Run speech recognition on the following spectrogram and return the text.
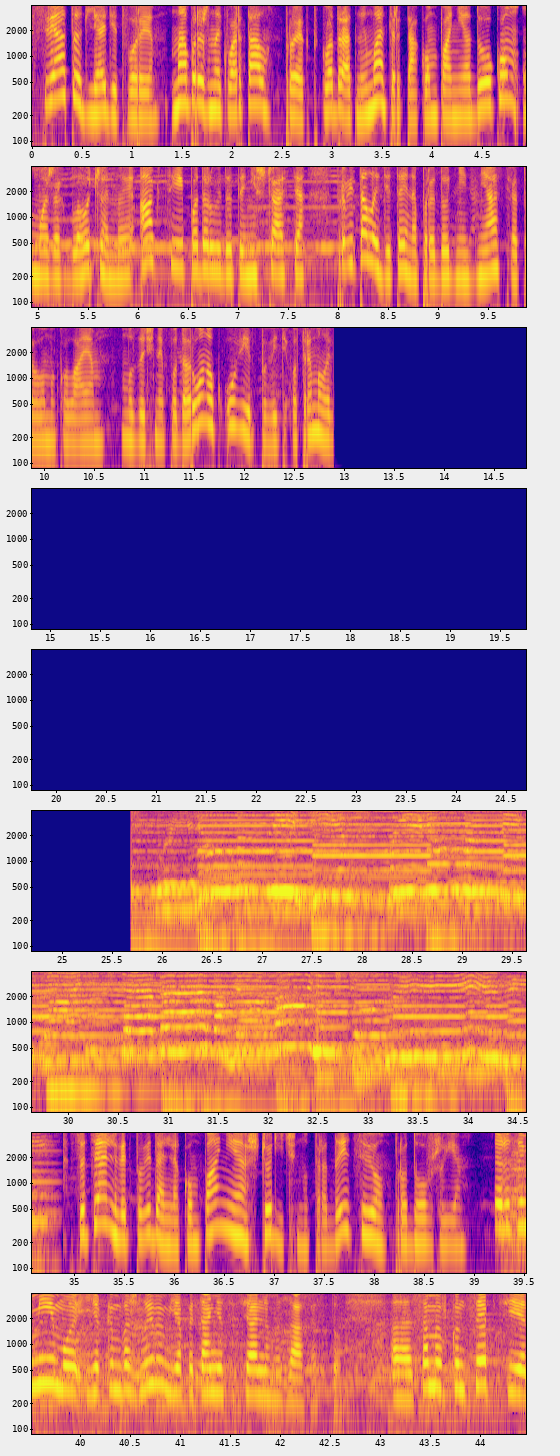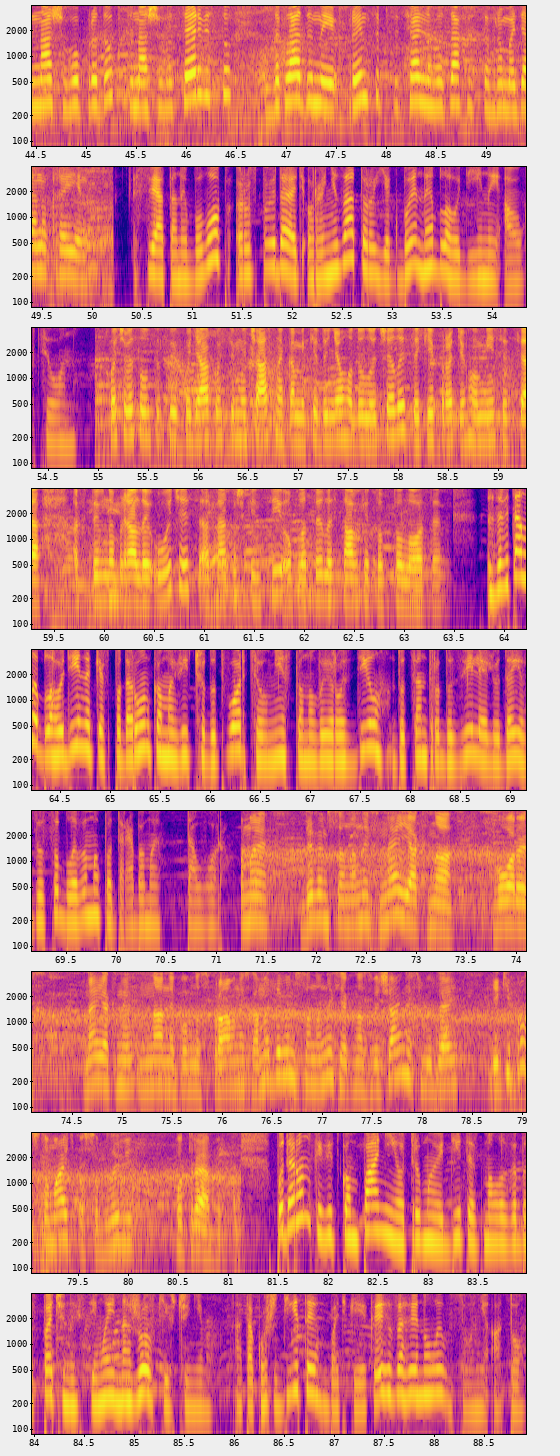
Свято для дітвори. Набережний квартал, проект Квадратний метр та компанія Дооком у межах благочинної акції Подаруй дитині щастя привітали дітей напередодні Дня Святого Миколая. Музичний подарунок у відповідь отримали соціально відповідальна компанія щорічну традицію продовжує. Розуміємо, яким важливим є питання соціального захисту. Е, Саме в концепції нашого продукту, нашого сервісу закладений принцип соціального захисту громадян України. Свята не було б, розповідають організатори, якби не благодійний аукціон. Хочу висловити свою подяку всім учасникам, які до нього долучилися, які протягом місяця активно брали участь, а також в кінці оплатили ставки, тобто лоти. Завітали благодійники з подарунками від чудотворця у місто Новий Розділ до центру дозвілля людей з особливими потребами Тавор. Ми дивимося на них не як на хворих, не як на неповносправних, а ми дивимося на них як на звичайних людей, які просто мають особливі потреби. Подарунки від компанії отримують діти з малозабезпечених сімей на Жовківщині, а також діти, батьки яких загинули в зоні АТО.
